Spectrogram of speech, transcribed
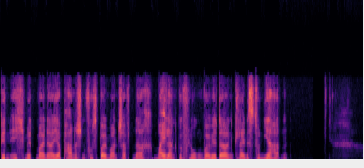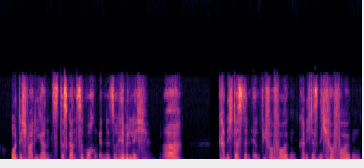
bin ich mit meiner japanischen Fußballmannschaft nach Mailand geflogen, weil wir da ein kleines Turnier hatten. Und ich war die ganz, das ganze Wochenende so hibbelig. Ah, kann ich das denn irgendwie verfolgen? Kann ich das nicht verfolgen?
